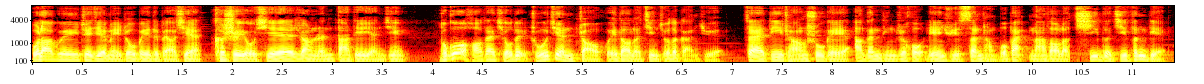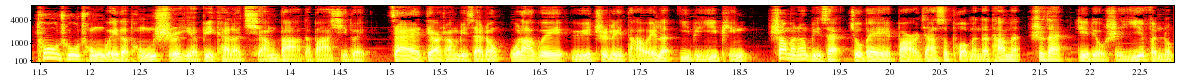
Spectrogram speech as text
乌拉圭这届美洲杯的表现可是有些让人大跌眼镜。不过好在球队逐渐找回到了进球的感觉，在第一场输给阿根廷之后，连续三场不败，拿到了七个积分点，突出重围的同时，也避开了强大的巴西队。在第二场比赛中，乌拉圭与智利打为了一比一平。上半场比赛就被巴尔加斯破门的他们，是在第六十一分钟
